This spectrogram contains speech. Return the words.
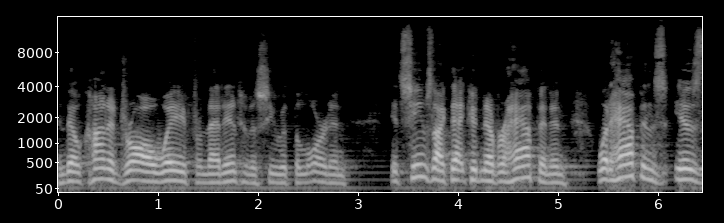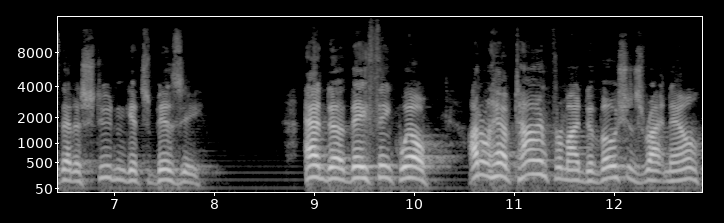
And they'll kind of draw away from that intimacy with the Lord. And it seems like that could never happen. And what happens is that a student gets busy and uh, they think, well, I don't have time for my devotions right now,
